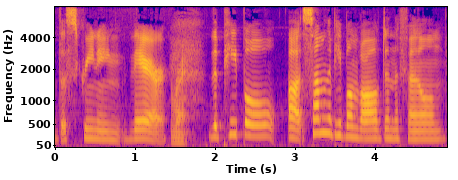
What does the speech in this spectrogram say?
the screening there. right The people, uh, some of the people involved in the film,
